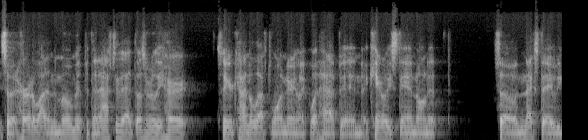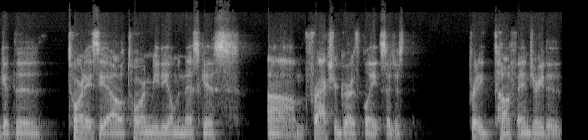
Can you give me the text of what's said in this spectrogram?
So it hurt a lot in the moment, but then after that, it doesn't really hurt. So you're kind of left wondering like what happened. I can't really stand on it. So next day we get the torn ACL, torn medial meniscus, um, fractured growth plate. So just pretty tough injury to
